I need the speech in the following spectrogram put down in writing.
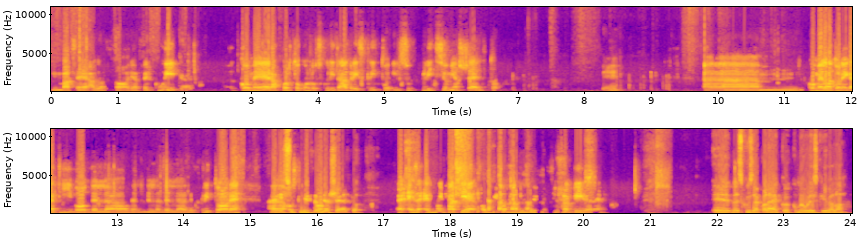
in base alla storia, per cui come rapporto con l'oscurità avrei scritto il supplizio mi ha scelto. Sì. Ehm, come lato negativo del, del, del, del- scrittore, Eh, eh, il ho supplizio scritto- mi ha scelto. eh, es- eh, infatti è, ho bisogno di lui per sopravvivere. Eh, scusa, qual è? Co- Come vuoi scriverlo?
